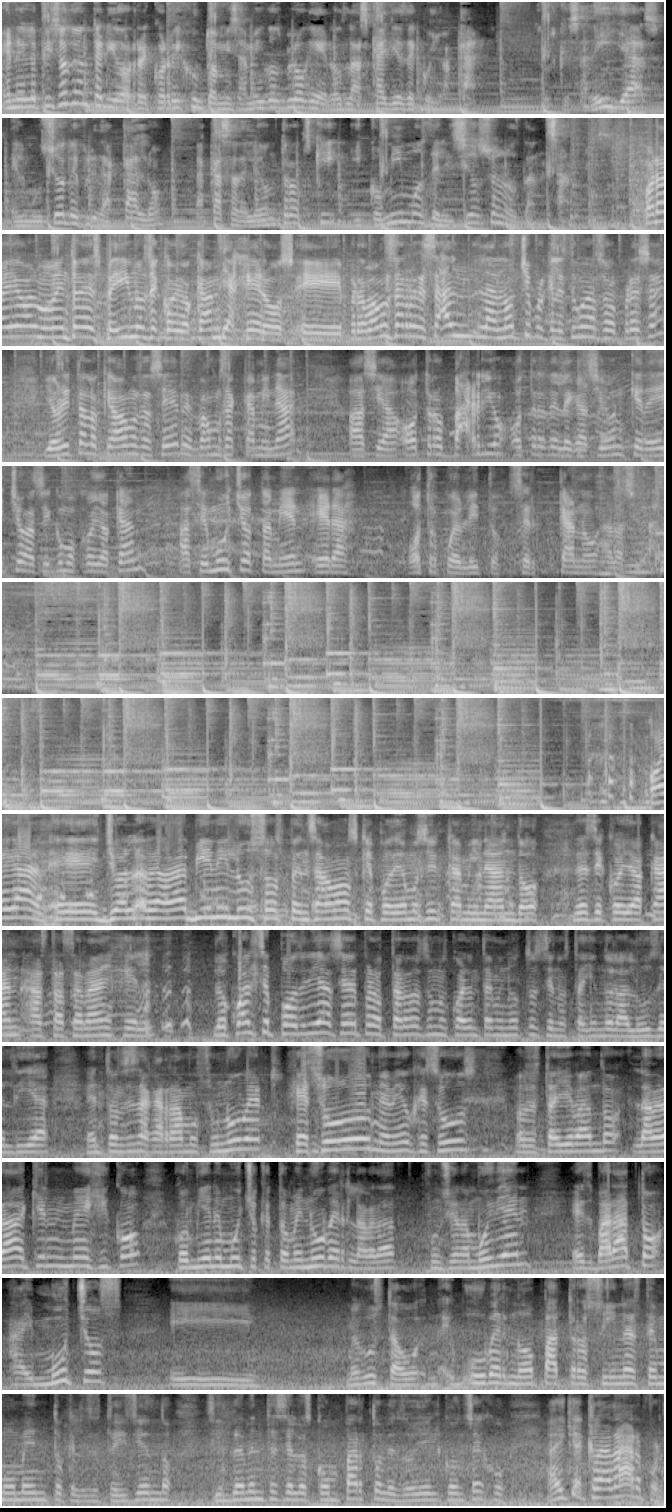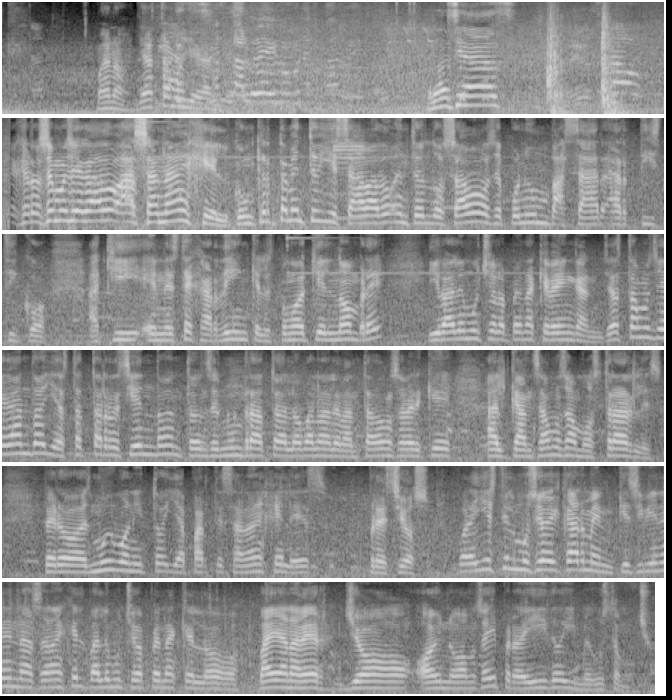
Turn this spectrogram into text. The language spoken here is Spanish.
En el episodio anterior recorrí junto a mis amigos blogueros las calles de Coyoacán, sus quesadillas, el Museo de Frida Kahlo, la casa de León Trotsky y comimos delicioso en los danzantes. Bueno, ha llegado el momento de despedirnos de Coyoacán viajeros, eh, pero vamos a regresar la noche porque les tengo una sorpresa y ahorita lo que vamos a hacer es vamos a caminar hacia otro barrio, otra delegación que de hecho, así como Coyoacán, hace mucho también era otro pueblito cercano a la ciudad. Oigan, eh, yo la verdad bien ilusos pensábamos que podíamos ir caminando desde Coyoacán hasta San Ángel, lo cual se podría hacer, pero tardamos unos 40 minutos y se nos está yendo la luz del día, entonces agarramos un Uber. Jesús, mi amigo Jesús, nos está llevando. La verdad aquí en México conviene mucho que tomen Uber, la verdad funciona muy bien, es barato, hay muchos y me gusta. Uber no patrocina este momento que les estoy diciendo. Simplemente se los comparto, les doy el consejo. Hay que aclarar porque... Bueno, ya estamos llegando. Hasta luego, buenas tardes. Gracias. Viajeros, hemos llegado a San Ángel. Concretamente hoy es sábado, entonces los sábados se pone un bazar artístico aquí en este jardín que les pongo aquí el nombre y vale mucho la pena que vengan. Ya estamos llegando, ya está atardeciendo, entonces en un rato ya lo van a levantar, vamos a ver qué alcanzamos a mostrarles. Pero es muy bonito y aparte San Ángel es precioso. Por ahí está el Museo del Carmen, que si vienen a San Ángel vale mucho la pena que lo vayan a ver. Yo hoy no vamos a ir, pero he ido y me gusta mucho.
